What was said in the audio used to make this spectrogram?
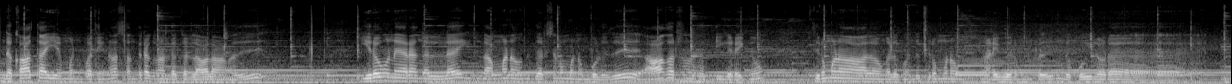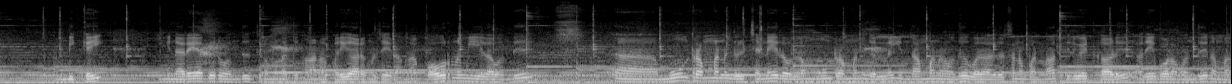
இந்த காத்தாயம்மன் பார்த்திங்கன்னா சந்திரகாந்த கல்லாலானது. இரவு நேரங்களில் இந்த அம்மனை வந்து தரிசனம் பண்ணும் பொழுது ஆகர்ஷண சக்தி கிடைக்கும். திருமணம் ஆகாதவங்களுக்கு வந்து திருமணம் நடைபெறும்ன்றது இந்த கோயிலோட நம்பிக்கை. இங்கே நிறைய பேர் வந்து திருமணத்துக்கான பரிகாரங்கள் செய்கிறாங்க பௌர்ணமியில் வந்து மூன்று அம்மன்கள் சென்னையில் உள்ள மூன்று அம்மன்களில் இந்த அம்மனை வந்து வ- தரிசனம் பண்ணலாம். திருவேற்காடு அதே போல் வந்து நம்ம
